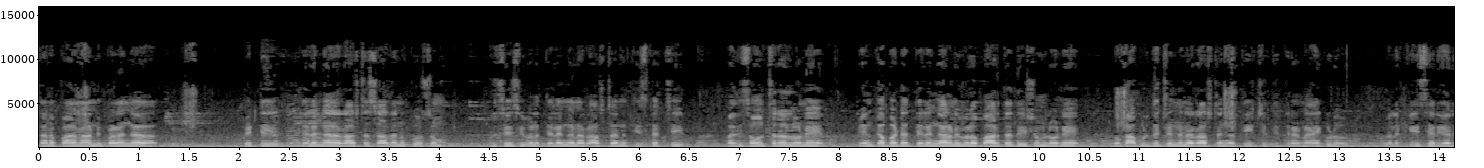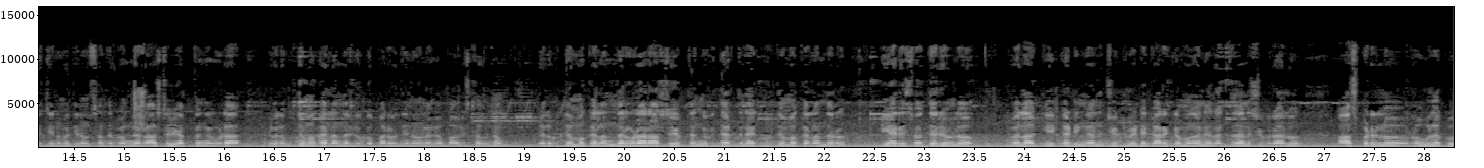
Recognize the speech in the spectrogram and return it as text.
తన ప్రాణాన్ని పణంగా పెట్టి తెలంగాణ రాష్ట్ర సాధన కోసం కృషి చేసి ఇవాళ తెలంగాణ రాష్ట్రాన్ని తీసుకొచ్చి పది సంవత్సరాల్లోనే వెనుకబడ్డ తెలంగాణను ఇవాళ భారతదేశంలోనే ఒక అభివృద్ధి చెందిన రాష్ట్రంగా తీర్చిదిద్దిన నాయకుడు ఇవాళ కేసీఆర్ గారి జన్మదినం సందర్భంగా రాష్ట్ర వ్యాప్తంగా కూడా ఇవాళ ఉద్యమకారులందరికీ ఒక పర్వదినంలాగా భావిస్తూ ఉన్నాం. ఇవాళ ఉద్యమకారులందరూ కూడా రాష్ట్ర వ్యాప్తంగా విద్యార్థి నాయకులు ఉద్యమకారులందరూ బీఆర్ఎస్ ఆధ్వర్యంలో ఇవాళ కేక్ కటింగ్ కానీ చెట్టు పెట్టే కార్యక్రమం కానీ రక్తదాన శిబిరాలు హాస్పిటల్లో రోగులకు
